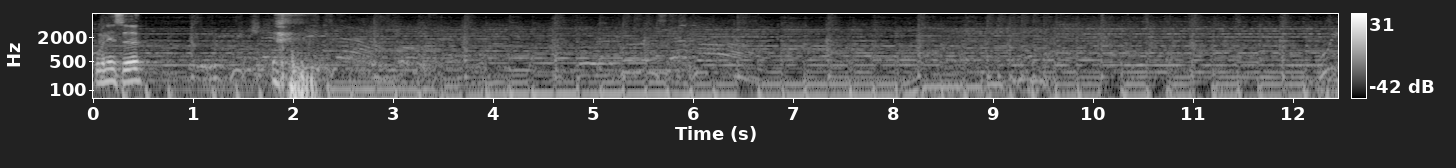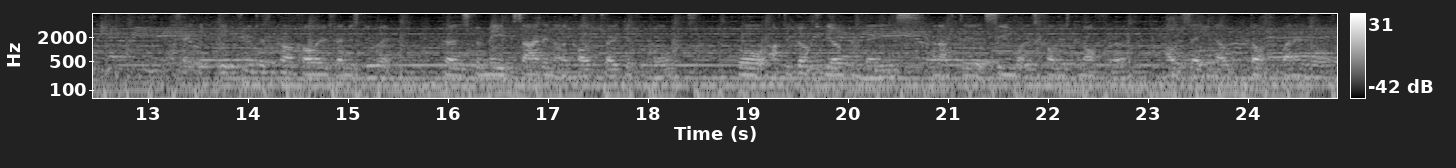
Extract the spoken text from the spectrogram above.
Coming in, sir. If, if you're interested in Connell College, then just do it. Because for me, deciding on a college is very difficult. But after going to the open days and after seeing what this college can offer, I would say, you know, don't plan anymore.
